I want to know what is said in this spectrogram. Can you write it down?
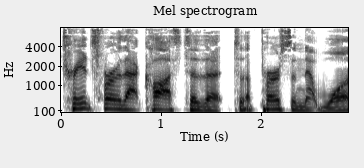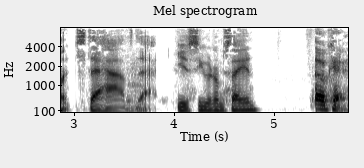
Transfer that cost to the to the person that wants to have that. You see what I'm saying? Okay.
